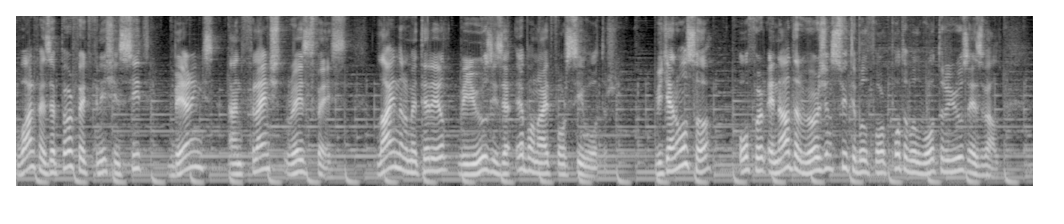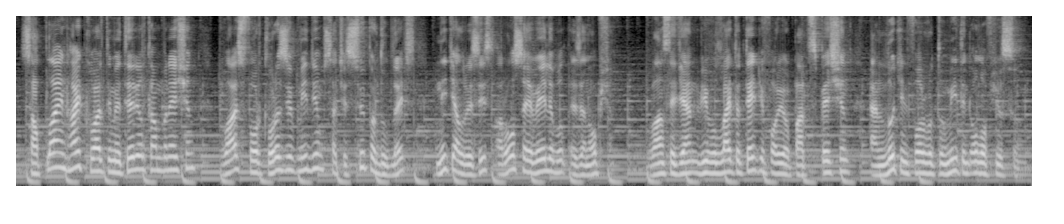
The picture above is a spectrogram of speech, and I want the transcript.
valve has a perfect finish in seat, bearings and flanged raised face. Liner material we use is a ebonite for seawater. We can also offer another version suitable for potable water use as well. Supplying high quality material combination, whilst for corrosive mediums such as super duplex, nickel resist are also available as an option. Once again, we would like to thank you for your participation and looking forward to meeting all of you soon.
